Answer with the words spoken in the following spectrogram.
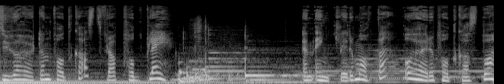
Du har hørt en podkast fra Podplay. En enklere måte å høre podkast på.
